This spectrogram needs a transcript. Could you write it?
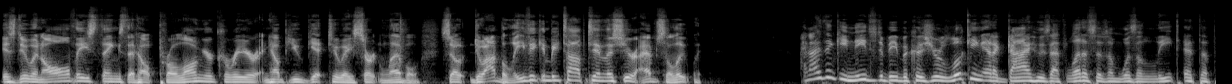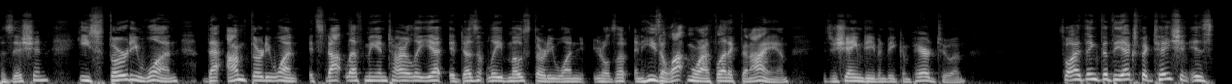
is doing all these things that help prolong your career and help you get to a certain level. So do I believe he can be top 10 this year? Absolutely. And I think he needs to be because you're looking at a guy whose athleticism was elite at the position. He's 31. That I'm 31. It's not left me entirely yet. It doesn't leave most 31 year olds up. And he's a lot more athletic than I am. It's a shame to even be compared to him. So I think that the expectation is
